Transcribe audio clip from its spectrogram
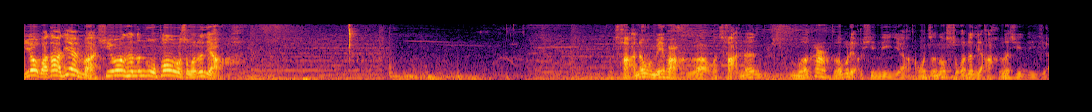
要把大剑吧，希望他能给我报个锁子甲。铲子我没法合，我铲子魔抗合不了新的甲，我只能锁子甲合新的甲。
